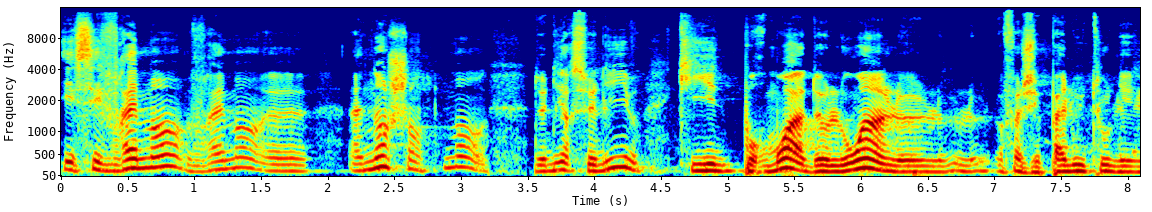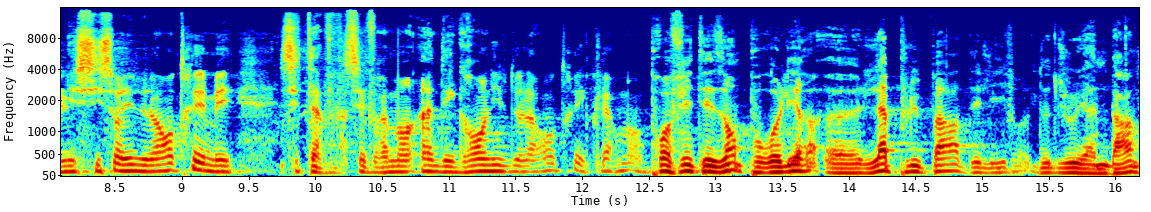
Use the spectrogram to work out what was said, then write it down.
et c'est vraiment, vraiment euh, un enchantement de lire ce livre qui, pour moi, de loin, le, le, enfin, j'ai pas lu tous les, les 600 livres de la rentrée, mais c'est c'est vraiment un des grands livres de la rentrée, clairement. Profitez-en pour relire euh, la plupart des livres de Julian Barnes,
